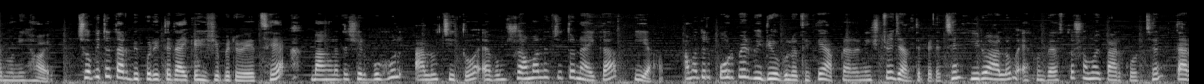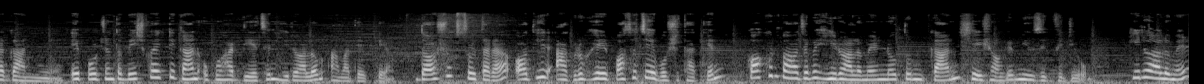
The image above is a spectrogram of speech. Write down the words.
এমনই হয়। ছবিতে তার বিপরীতে নায়িকা হিসেবে রয়েছে বাংলাদেশের বহুল আলোচিত এবং সমালোচিত নায়িকা পিয়া। আমাদের পূর্বের ভিডিওগুলো থেকে আপনারা নিশ্চয়ই জানতে পেরেছেন, হিরো আলম এখন ব্যস্ত সময় পার করছেন তার গান নিয়ে। এ পর্যন্ত বেশ কয়েকটি গান উপহার দিয়েছেন হিরো আলম আমাদেরকে। দর্শক শ্রোতারা অধীর আগ্রহের পথ চেয়ে বসে থাকেন, কখন পাওয়া যাবে হিরো আলমের নতুন গান, সেই সঙ্গে মিউজিক ভিডিও হিরো আলমের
